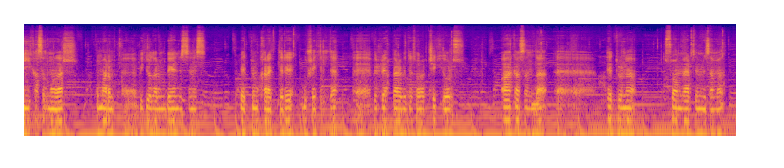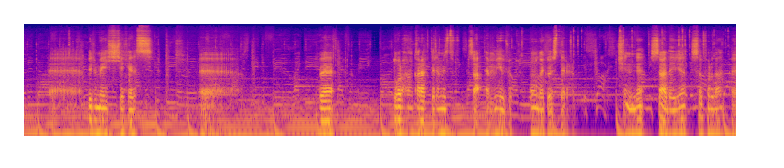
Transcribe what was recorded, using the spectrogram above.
iyi kasılmalar. Umarım e, videolarımı beğenirsiniz. Bedroom karakteri bu şekilde e, bir rehber videosu olarak çekiyoruz. Arkasında e, Petron'a son verdiğimiz zaman e, bir mage çekeriz. E, ve Dorhan karakterimiz zaten mevcut. Onu da gösteririm. Şimdi sadece sıfırdan e,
